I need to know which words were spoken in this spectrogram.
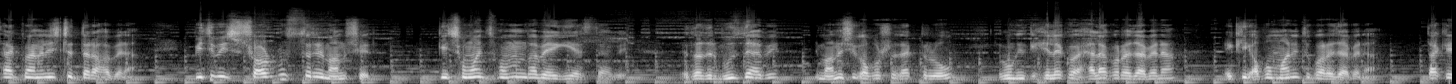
সাইকোঅ্যানালিস্টের দ্বারা হবে না। পৃথিবীর সর্বস্তরের মানুষের কে সমান সমানভাবে এগিয়ে আসতে হবে। তাদের বুঝতে হবে মানসিক অবসাদ একটা রোগ এবং একে হেলা হেলা করা যাবে না, একে অপমানিত করা যাবে না। তাকে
